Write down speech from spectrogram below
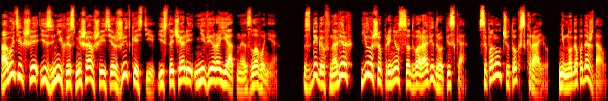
а вытекшие из них и смешавшиеся жидкости источали невероятное зловоние. Сбегав наверх, юноша принес со двора ведро песка. Сыпанул чуток с краю, немного подождал.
